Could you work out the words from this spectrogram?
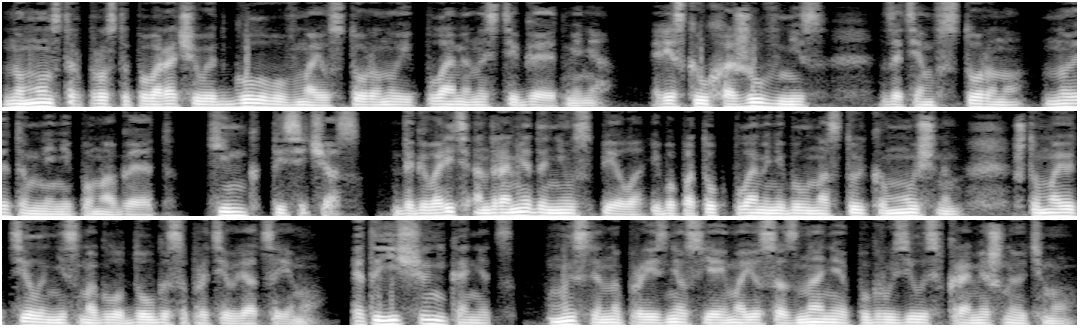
но монстр просто поворачивает голову в мою сторону и пламя настигает меня. Резко ухожу вниз, затем в сторону, но это мне не помогает. Кинг, ты сейчас. Договорить Андромеда не успела, ибо поток пламени был настолько мощным, что мое тело не смогло долго сопротивляться ему. Это еще не конец. Мысленно произнес я и мое сознание погрузилось в кромешную тьму.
